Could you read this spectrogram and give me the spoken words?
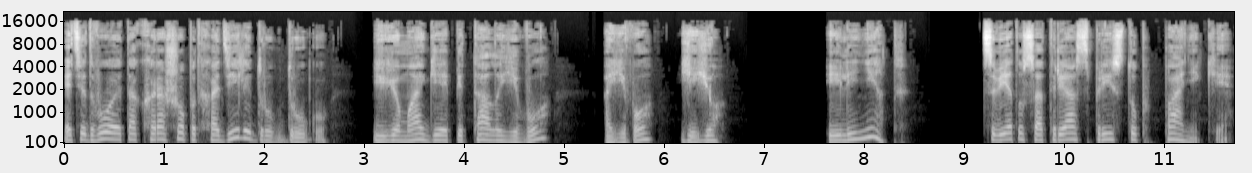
Эти двое так хорошо подходили друг к другу. Ее магия питала его, а его — ее. Или нет? Цвету сотряс приступ паники.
